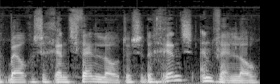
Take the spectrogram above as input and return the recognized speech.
A76 Belgische grens Venlo tussen de grens en Venlo.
